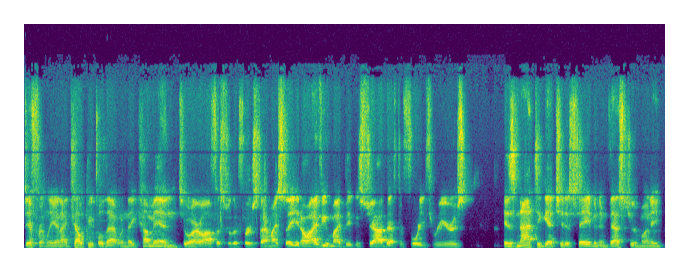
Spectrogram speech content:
differently. And I tell people that when they come in to our office for the first time, I say, you know, I view my biggest job after 43 years is not to get you to save and invest your money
